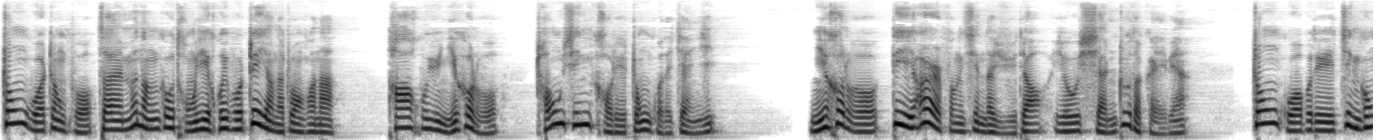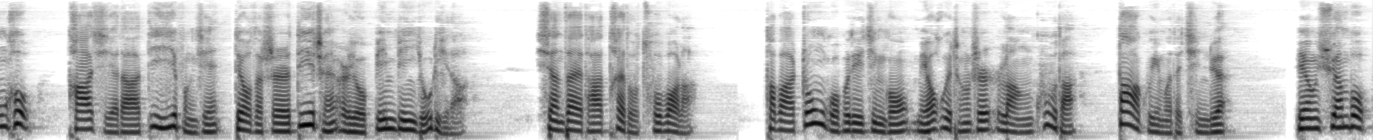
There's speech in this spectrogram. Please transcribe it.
中国政府怎么能够同意恢复这样的状况呢？他呼吁尼赫鲁。重新考虑中国的建议。尼赫鲁第二封信的语调有显著的改变。中国部队进攻后，他写的第一封信调子是低沉而又彬彬有礼的。现在他态度粗暴了。他把中国部队进攻描绘成是冷酷的大规模的侵略，并宣布，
